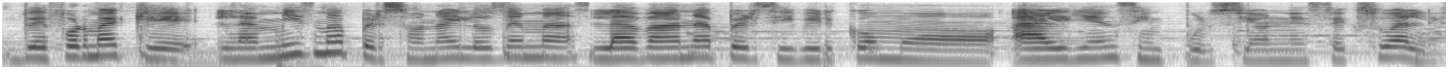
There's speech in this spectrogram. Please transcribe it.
de forma que la misma persona y los demás la van a percibir como alguien sin pulsiones sexuales.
